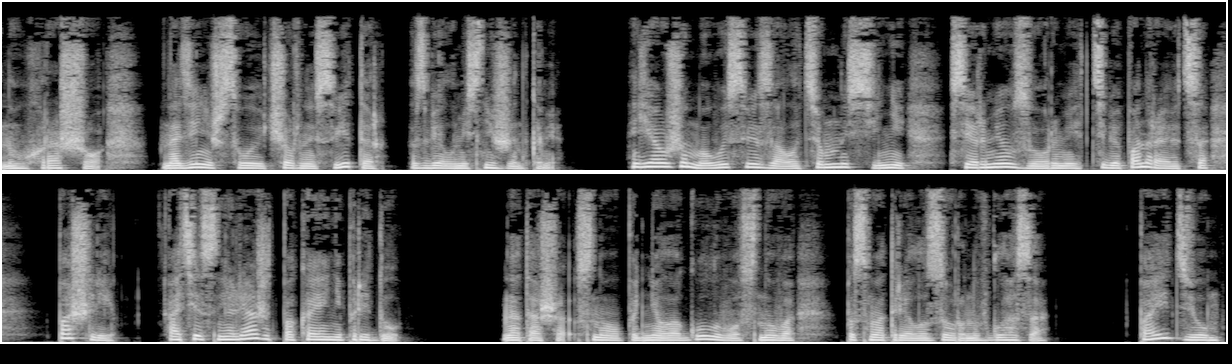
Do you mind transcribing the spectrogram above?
Ну, хорошо. Наденешь свой черный свитер с белыми снежинками. Я уже новый связала, темно-синий, серыми узорами. Тебе понравится. Пошли. Отец не ляжет, пока я не приду. Наташа снова подняла голову, снова посмотрела Зорану в глаза. «Пойдем.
